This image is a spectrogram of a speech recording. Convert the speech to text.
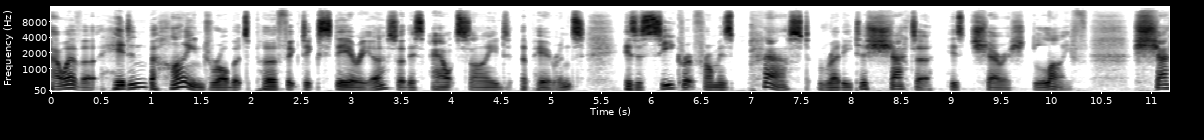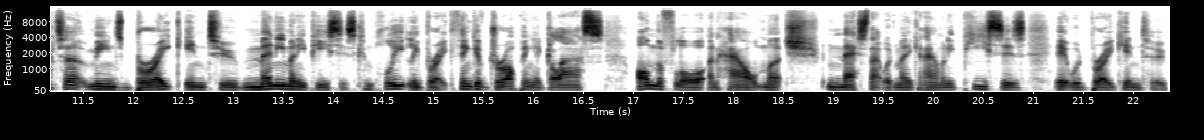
However, hidden behind Robert's perfect exterior, so this outside appearance, is a secret from his past ready to shatter his cherished life. Shatter means break into many, many pieces, completely break. Think of dropping a glass on the floor and how much mess that would make and how many pieces it would break into.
